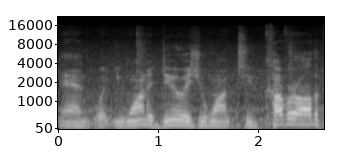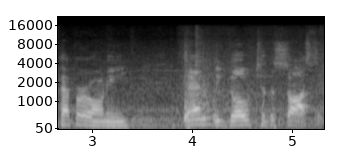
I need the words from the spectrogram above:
And what you want to do is you want to cover all the pepperoni. Then we go to the saucing.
